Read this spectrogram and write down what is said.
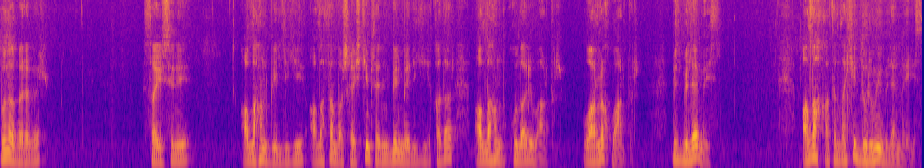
Buna beraber sayısını Allah'ın bildiği, Allah'tan başka hiç kimsenin bilmediği kadar Allah'ın kulları vardır. Varlık vardır. Biz bilemeyiz. Allah katındaki durumu bilemeyiz.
